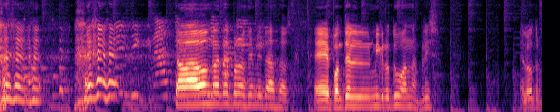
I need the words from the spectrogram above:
Tamagón, gracias por los invitazos. Eh, ponte el micro tú, anda, please. El otro.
